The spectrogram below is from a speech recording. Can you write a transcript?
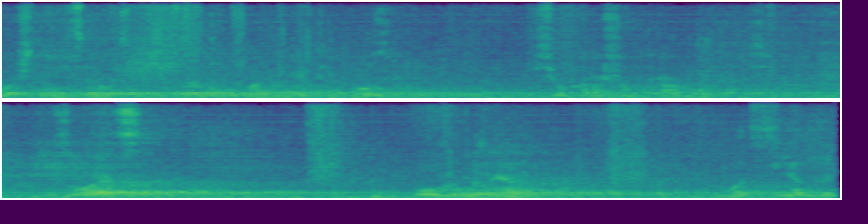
мощной и целостной. Когда буквально две-три позы, и все хорошо проработаете. Называется полный вариант плаценты.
